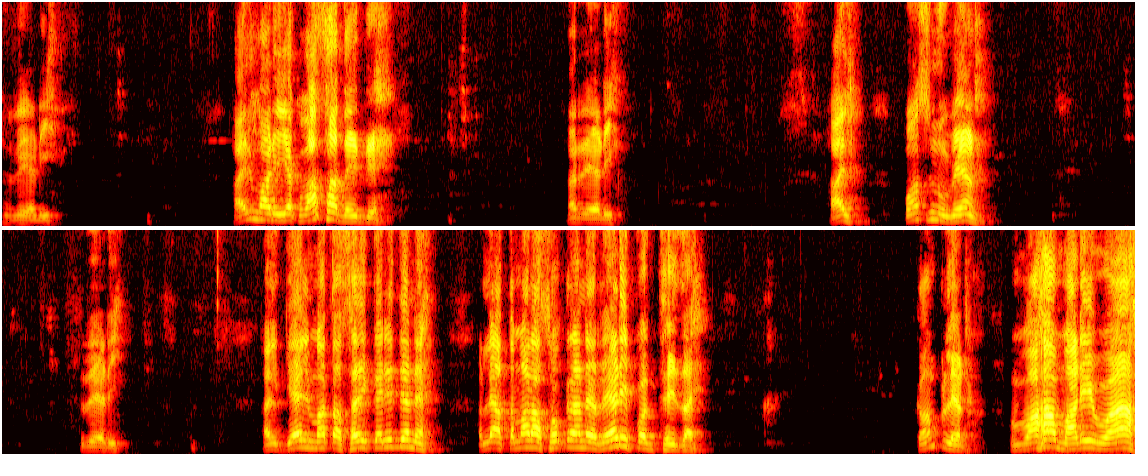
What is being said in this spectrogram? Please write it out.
રેડી. હાલ મારી એક વાસા દઈ દે. રેડી હાલ, પાંચનું વેણ. રેડી હાલ ગેલ માતા સહી કરી દે ને, એટલે આ તમારા છોકરાને રેડી પગ થઈ જાય. કમ્પ્લેટ વાહ, મારી વાહ.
